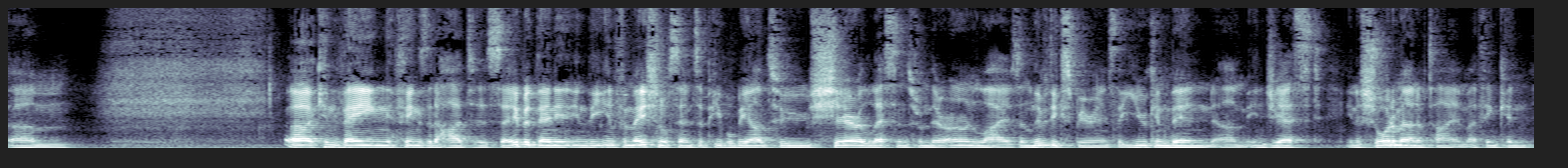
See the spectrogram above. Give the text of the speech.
um, uh, conveying things that are hard to say, but then in, in, the informational sense of people being able to share lessons from their own lives and lived experience that you can then um, ingest in a short amount of time, I think can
